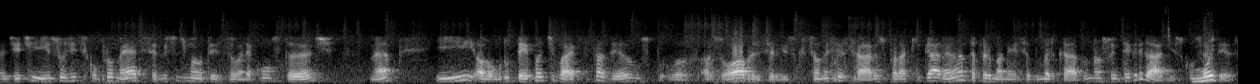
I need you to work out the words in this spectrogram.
a gente, isso a gente se compromete, o serviço de manutenção é constante, né? e ao longo do tempo a gente vai fazer os, as obras e serviços que são necessários para que garanta a permanência do mercado na sua integridade, isso com muito, certeza.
